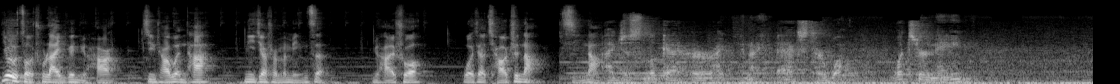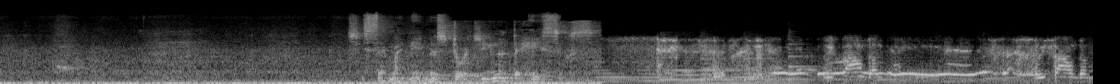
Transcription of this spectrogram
又走出来一个女孩。警察问她：“你叫什么名字？”女孩说：“我叫乔治娜·吉娜。 I just look at her I, and I asked her, what, what's your name? She said, my name is Georgina De Jesus. We found them. We found them.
